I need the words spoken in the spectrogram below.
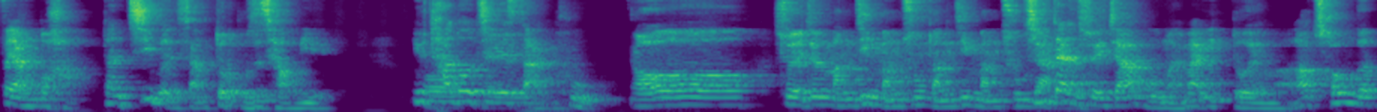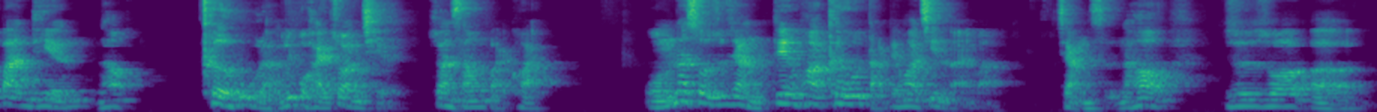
非常不好，但基本上都不是超业，因为他都接散户，哦，所以就是忙进忙出，忙进忙出。鸡蛋水饺股买卖一堆嘛，然后冲个半天，然后客户啦，如果还赚钱，赚三五百块，我们那时候就这样，电话客户打电话进来嘛，这样子，然后就是说呃，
